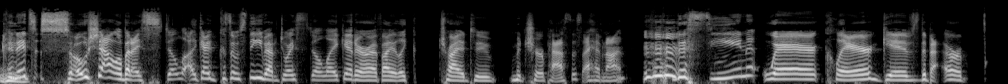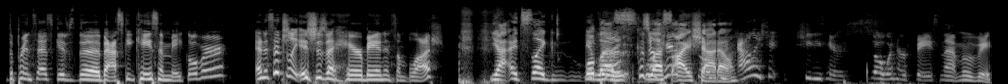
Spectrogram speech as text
and it's so shallow, but I still like because I, was thinking about it. Do I still like it, or have I like tried to mature past this? I have not. the scene where Claire gives the ba- or the princess gives the basket case a makeover, and essentially it's just a hairband and some blush. Yeah, it's like less Because less eyeshadow. Ali She- Sheedy's hair is so in her face in that movie.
